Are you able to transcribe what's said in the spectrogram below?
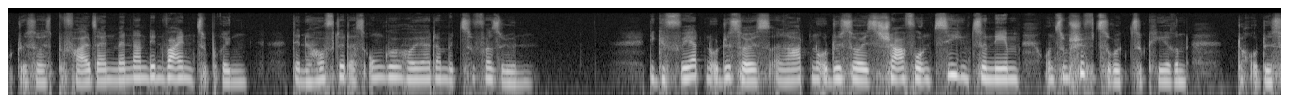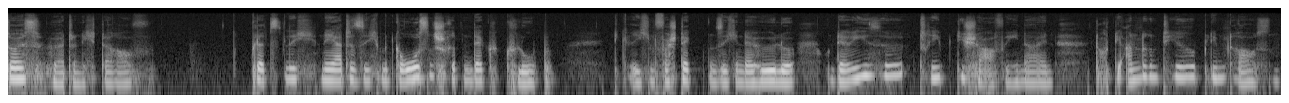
Odysseus befahl seinen Männern, den Wein zu bringen, denn er hoffte, das Ungeheuer damit zu versöhnen. Die Gefährten Odysseus raten Odysseus, Schafe und Ziegen zu nehmen und zum Schiff zurückzukehren, doch Odysseus hörte nicht darauf. Plötzlich näherte sich mit großen Schritten der Kyklop. Die Griechen versteckten sich in der Höhle, und der Riese trieb die Schafe hinein, doch die anderen Tiere blieben draußen.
